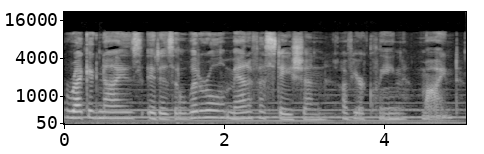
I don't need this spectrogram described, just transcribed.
Recognize it is a literal manifestation of your clean mind.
